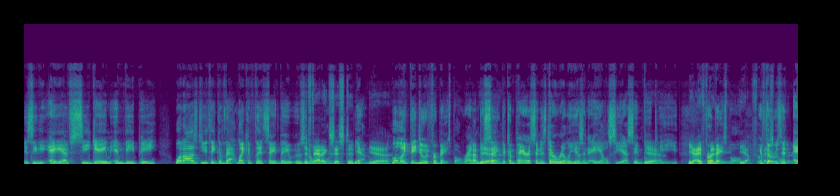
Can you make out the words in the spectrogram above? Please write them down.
is he the AFC game MVP? What odds do you think of that? Like if they say they it was an If that award. existed, yeah, yeah. Well, like they do it for baseball, right? I'm just Yeah. saying the comparison is there really is an ALCS MVP. Yeah, if- for but- baseball. yeah, for if there was an baseball,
